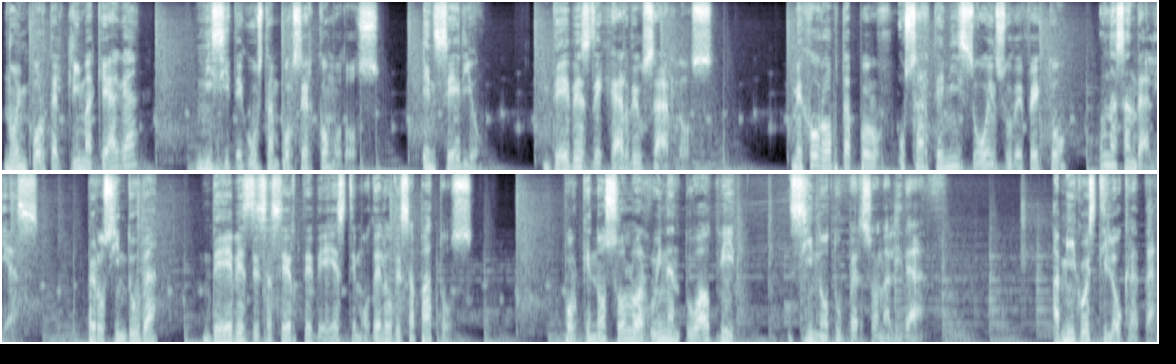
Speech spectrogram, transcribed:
No importa el clima que haga, ni si te gustan por ser cómodos. En serio, debes dejar de usarlos. Mejor opta por usar tenis o en su defecto, unas sandalias. Pero sin duda, debes deshacerte de este modelo de zapatos. Porque no solo arruinan tu outfit, sino tu personalidad. Amigo estilócrata,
